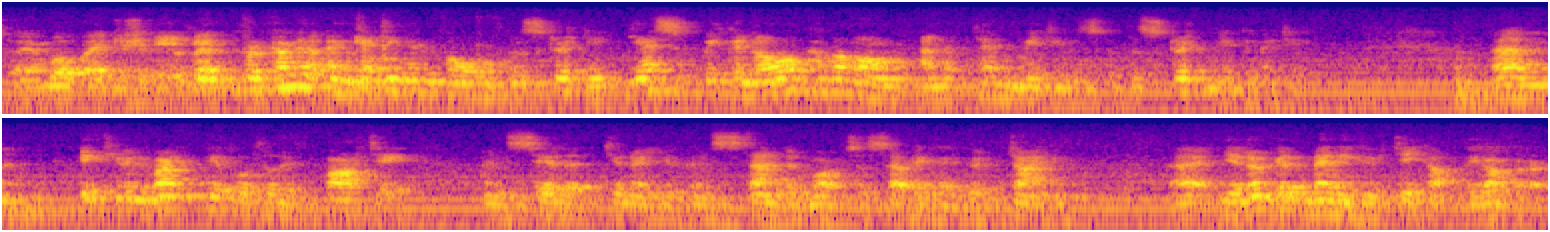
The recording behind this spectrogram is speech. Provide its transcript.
So in what way does it it- it- prevent? for coming up and getting involved with scrutiny, yes, we can all come along and attend meetings of the scrutiny committee. Um, if you invite people to the party and say that, you know, you can stand and watch us having a good time, uh, you don't get many who take up the offer.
